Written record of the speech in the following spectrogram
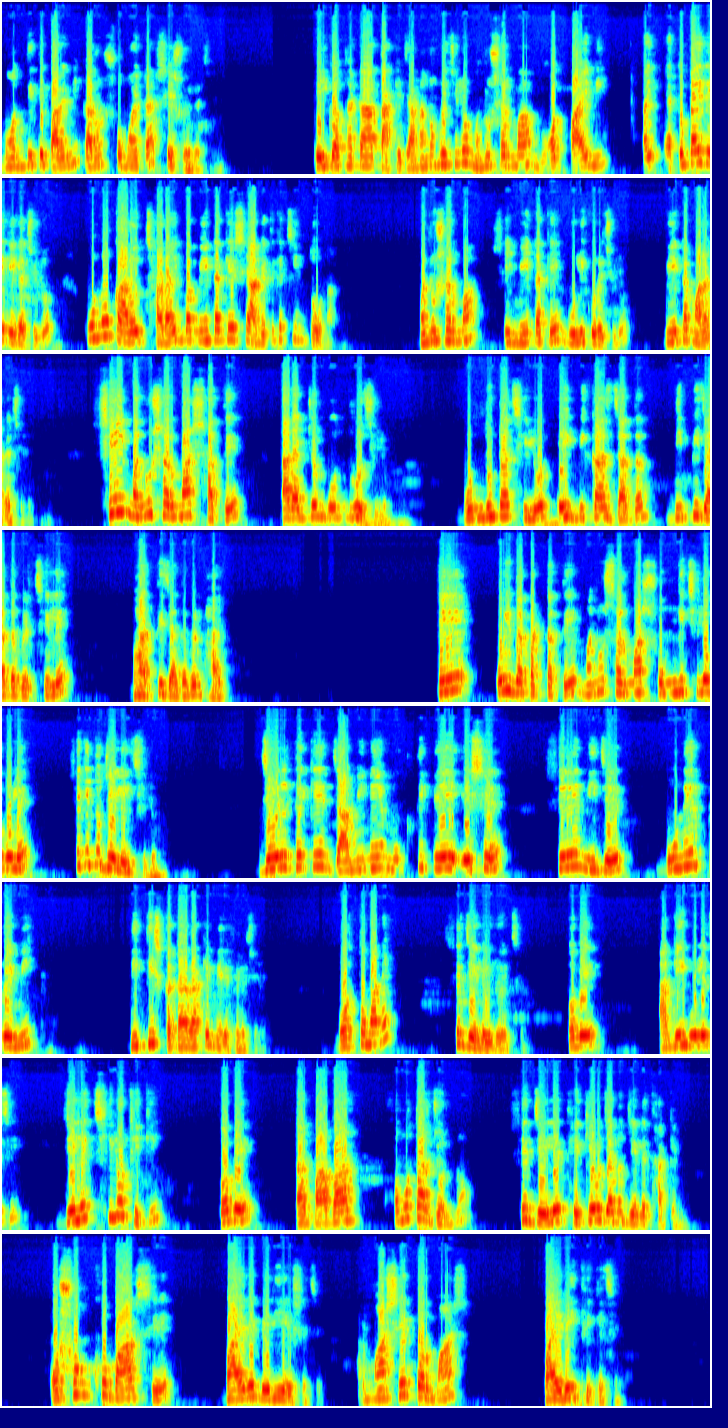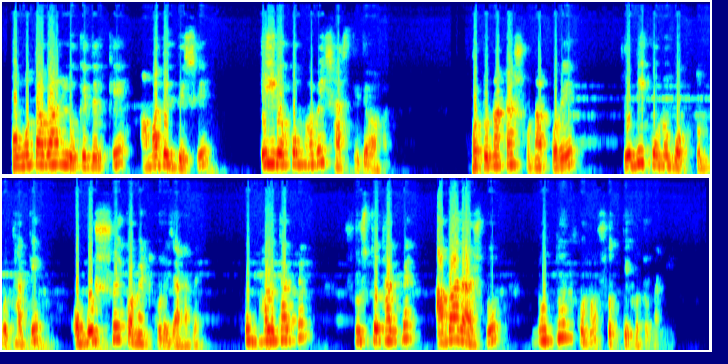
মদ দিতে পারেনি কারণ সময়টা শেষ হয়ে গেছে। এই কথাটা তাকে জানানো হয়েছিল, মনু শর্মা মদ পায়নি, তাই এতটাই রেগে গেছিল, কোনো কারণ ছাড়াই বা মেয়েটাকে সে আগে থেকে চিনতো না। মনু শর্মা সেই মেয়েটাকে গুলি করেছিল, মেয়েটা মারা গেছিল। সেই মনু শর্মার সাথে তার একজন বন্ধুও ছিল। বন্ধুটা ছিল এই বিকাশ যাদব, দীপি যাদবের ছেলে, ভারতী যাদবের ভাই। সে ওই ব্যাপারটাতে মনু শর্মার সঙ্গী ছিল বলে সে কিন্তু জেলেই ছিল। জেল থেকে জামিনে মুক্তি পেয়ে এসে সে নিজের বোনের প্রেমিক নীতিশ কাটারাকে মেরে ফেলেছিল। বর্তমানে সে জেলেই রয়েছে। তবে আগেই বলেছি, জেলে ছিল ঠিকই, তবে তার বাবার ক্ষমতার জন্য সে জেলে থেকেও যেন জেলে থাকেন। অসংখ্য বার সে বাইরে বেরিয়ে এসেছে আর মাসের পর মাস বাইরেই থেকেছে। ক্ষমতাবান লোকেদেরকে আমাদের দেশে এই রকম ভাবেই শাস্তি দেওয়া হয়। ঘটনাটা শোনার পরে যদি কোনো বক্তব্য থাকে, অবশ্যই কমেন্ট করে জানাবেন। খুব ভালো থাকবেন, সুস্থ থাকবেন, আবার আসব নতুন কোনো সত্যি ঘটনা নিয়ে।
